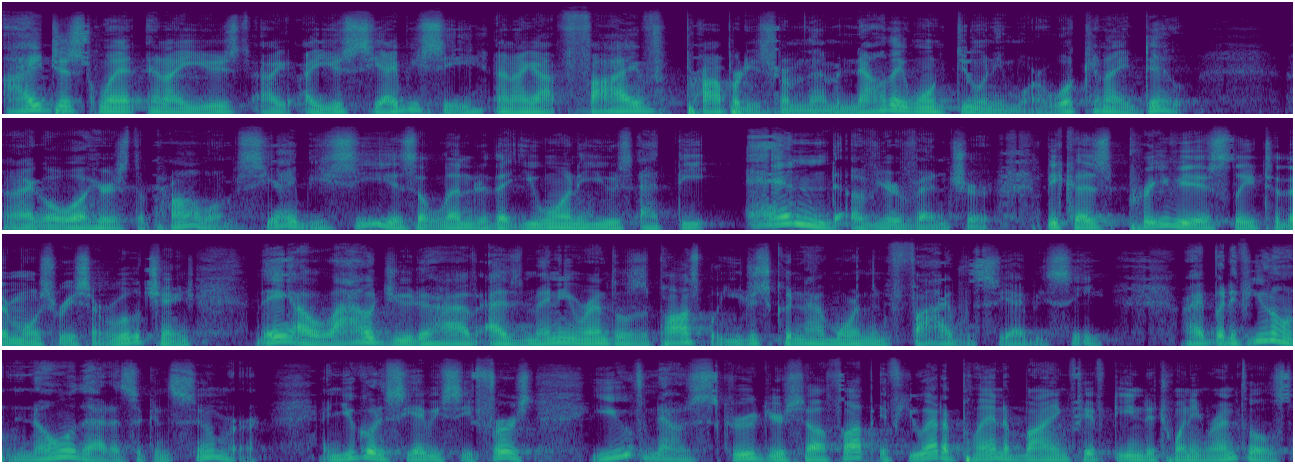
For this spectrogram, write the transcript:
I just went and I used I, I used CIBC and I got five properties from them and now they won't do anymore. What can I do? And I go, well, here's the problem. CIBC is a lender that you want to use at the end of your venture because previously to their most recent rule change, they allowed you to have as many rentals as possible. You just couldn't have more than five with CIBC, right? But if you don't know that as a consumer and you go to CIBC first, you've now screwed yourself up. If you had a plan of buying 15 to 20 rentals,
